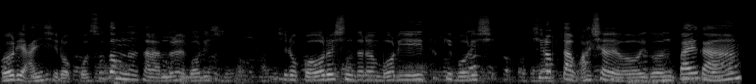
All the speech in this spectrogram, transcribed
머리 안 시렵고 숱 없는 사람들 머리 시- 시렵고 어르신들은 머리 특히 머리 시, 시렵다고 하셔요. 이건 빨강.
